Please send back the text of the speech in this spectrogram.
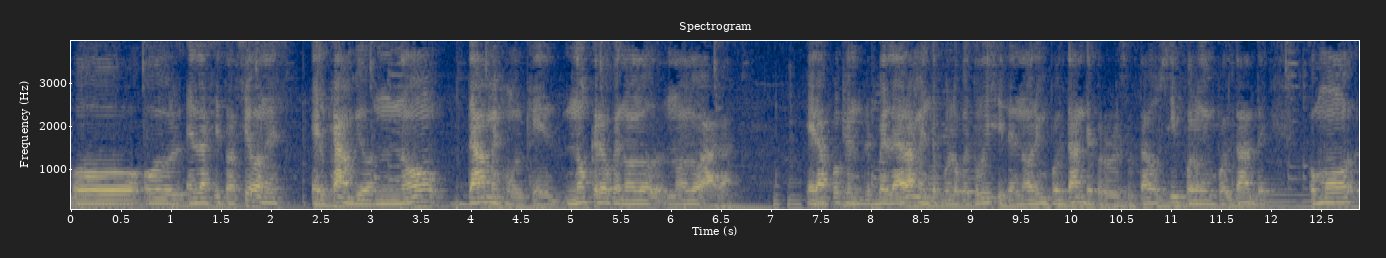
o, o en las situaciones el cambio no da mejor, que no creo que no lo, no lo haga, era porque verdaderamente por lo que tú hiciste no era importante, pero los resultados sí fueron importantes. Como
